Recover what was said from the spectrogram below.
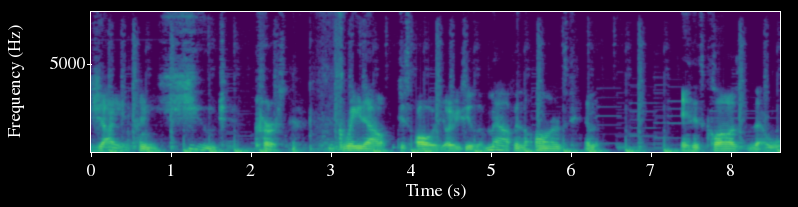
giant, I mean, huge curse. Grayed out, just all, all you see is the mouth and the arms and the and his claws that are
